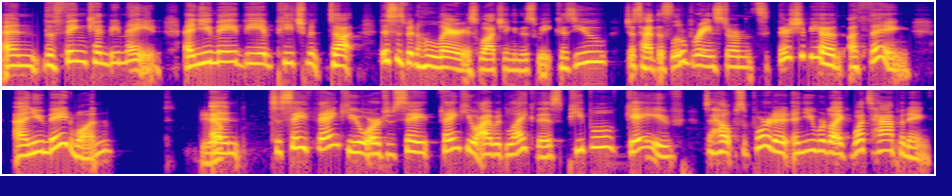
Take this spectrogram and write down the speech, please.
and the thing can be made. And you made the impeachment. Dot, this has been hilarious watching this week because you just had this little brainstorm. It's like, there should be a, a thing, and you made one. Yep. And to say thank you or to say thank you, I would like this, people gave to help support it. And you were like, what's happening?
